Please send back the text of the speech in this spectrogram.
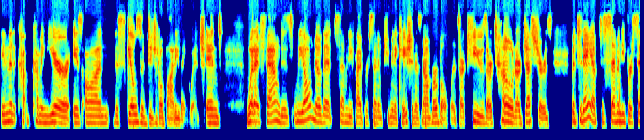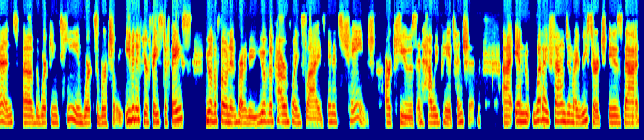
in the co- coming year is on the skills of digital body language. And what I've found is we all know that 75% of communication is nonverbal. It's our cues, our tone, our gestures. But today, up to 70% of the working team works virtually. Even if you're face to face, you have a phone in front of you, you have the PowerPoint slides, and it's changed our cues and how we pay attention. Uh, and what I found in my research is that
